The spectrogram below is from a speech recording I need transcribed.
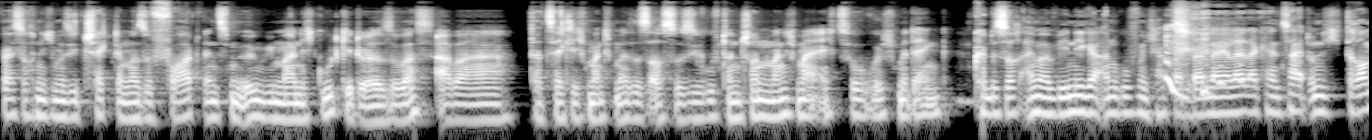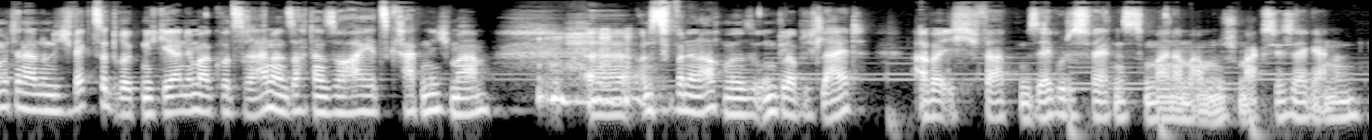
Ich weiß auch nicht immer, sie checkt immer sofort, wenn es mir irgendwie mal nicht gut geht oder sowas. Aber tatsächlich manchmal ist es auch so, sie ruft dann schon manchmal echt so, wo ich mir denke, könntest du auch einmal weniger anrufen. Ich habe dann, leider keine Zeit und ich traue mich dann halt noch nicht wegzudrücken. Ich gehe dann immer kurz ran und sag dann so, ah, jetzt gerade nicht, Mom. äh, und es tut mir dann auch immer so unglaublich leid. Aber ich habe ein sehr gutes Verhältnis zu meiner Mom und ich mag sie sehr gerne und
